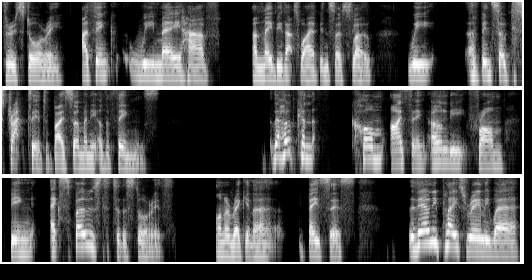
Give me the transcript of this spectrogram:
through story. I think we may have, and maybe that's why I've been so slow, we have been so distracted by so many other things. The hope can come, I think, only from being exposed to the stories on a regular basis. The only place really where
